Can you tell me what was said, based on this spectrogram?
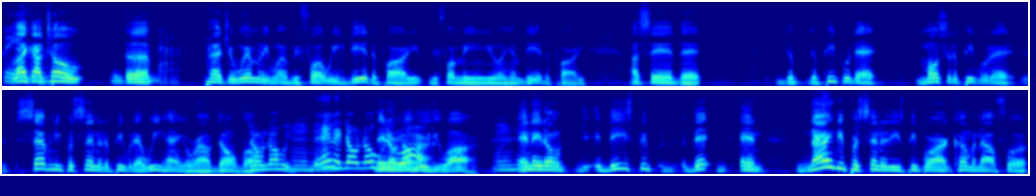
thing. like I told uh. Patrick Wembley when before we did the party, before me and you and him did the party, I said that the the people that most of the people that seventy percent of the people that we hang around don't vote. Don't know who you, Mhm. and they don't know they who don't you know are. who you are, Mhm. and they don't. These people, they, and ninety percent of these people aren't coming out for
